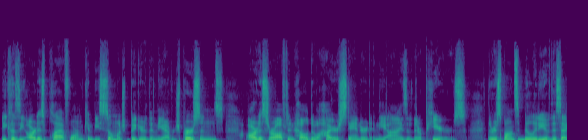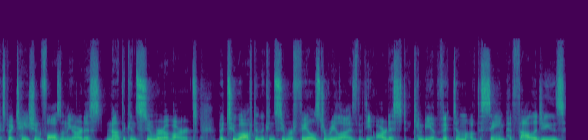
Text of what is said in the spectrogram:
because the artist platform can be so much bigger than the average person's. Artists are often held to a higher standard in the eyes of their peers. The responsibility of this expectation falls on the artist not the consumer of art but too often the consumer fails to realize that the artist can be a victim of the same pathologies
